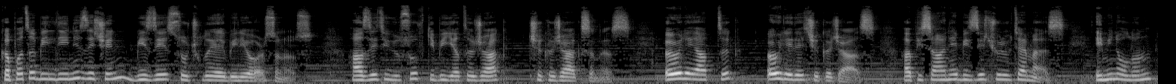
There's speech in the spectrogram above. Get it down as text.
Kapatabildiğiniz için bizi suçlayabiliyorsunuz. Hazreti Yusuf gibi yatacak, çıkacaksınız. Öyle yattık, öyle de çıkacağız. Hapishane bizi çürütemez. Emin olun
